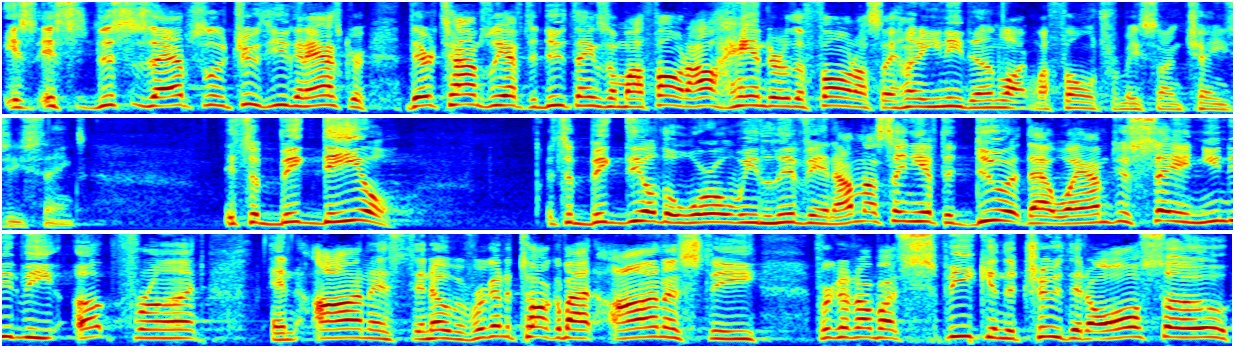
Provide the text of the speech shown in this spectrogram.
it's, it's, this is the absolute truth. You can ask her. There are times we have to do things on my phone. I'll hand her the phone. I'll say, honey, you need to unlock my phone for me so I can change these things. It's a big deal. It's a big deal, the world we live in. I'm not saying you have to do it that way. I'm just saying you need to be upfront and honest and open. If we're going to talk about honesty, if we're going to talk about speaking the truth, it also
